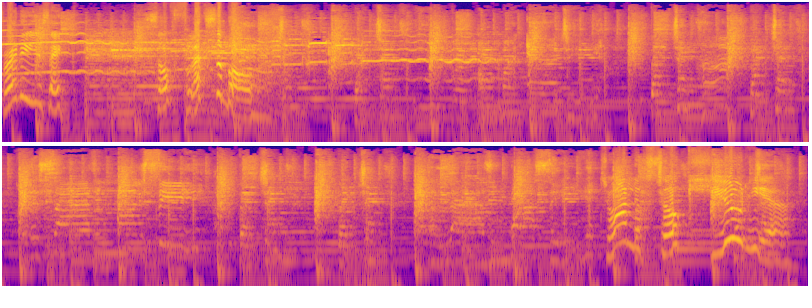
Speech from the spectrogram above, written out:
Freddie is like so flexible. John looks so cute here.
